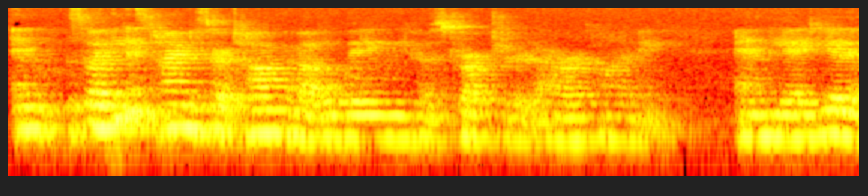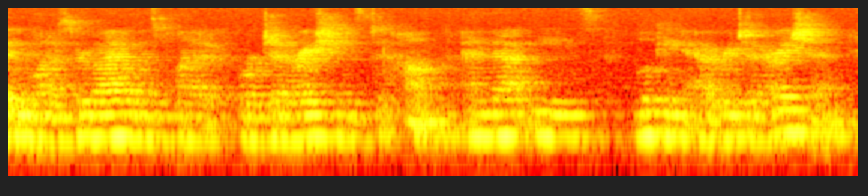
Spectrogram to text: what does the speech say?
And so I think it's time to start talking about the way we have structured our economy, and the idea that we want to survive on this planet for generations to come, and that means looking at regeneration.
